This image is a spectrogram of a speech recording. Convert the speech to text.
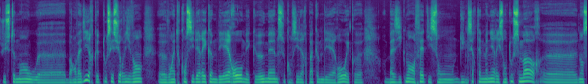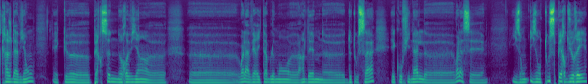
justement, où euh, bah, on va dire que tous ces survivants euh, vont être considérés comme des héros, mais qu'eux-mêmes se considèrent pas comme des héros, et que basiquement, en fait, ils sont, d'une certaine manière, ils sont tous morts euh, dans ce crash d'avion, et que euh, personne ne revient, voilà, véritablement indemne de tout ça, et qu'au final, voilà, c'est ils ont, ils ont tous perduré.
